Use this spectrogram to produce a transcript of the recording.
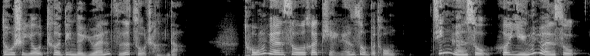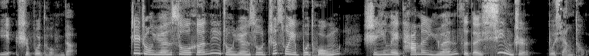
都是由特定的原子组成的，铜元素和铁元素不同。金元素和银元素也是不同的。这种元素和那种元素之所以不同，是因为它们原子的性质不相同。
